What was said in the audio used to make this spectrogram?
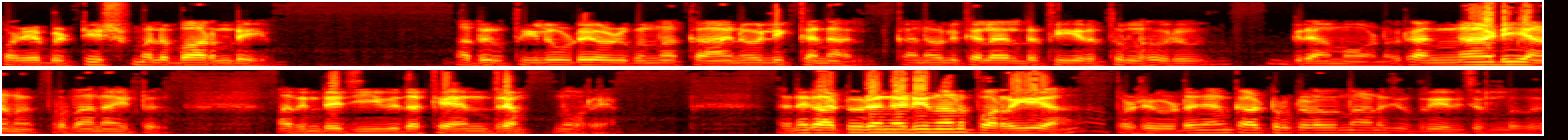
പഴയ ബ്രിട്ടീഷ് മലബാറിന്റെയും അതിർത്തിയിലൂടെ ഒഴുകുന്ന കാനോലി കനാൽ കാനോലി കനാലിന്റെ തീരത്തുള്ള ഒരു ഗ്രാമമാണ്. ഒരു അങ്ങാടിയാണ് പ്രധാനമായിട്ട് അതിന്റെ ജീവിത കേന്ദ്രം എന്ന് പറയാം. അതിനെ കാട്ടൂരങ്ങാടി എന്നാണ് പറയുക. പക്ഷേ ഇവിടെ ഞാൻ കാട്ടൂർ കടവ് എന്നാണ് ചിത്രീകരിച്ചിട്ടുള്ളത്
